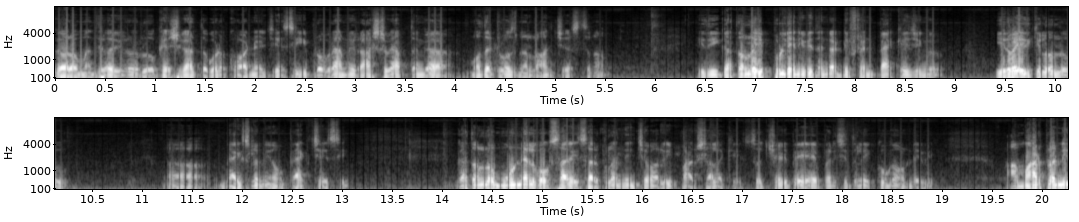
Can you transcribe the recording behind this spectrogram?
గౌరవ మంత్రివర్యులు లోకేష్ గారితో కూడా కోఆర్డినేట్ చేసి ఈ ప్రోగ్రామ్ని రాష్ట్ర వ్యాప్తంగా మొదటి రోజున లాంచ్ చేస్తున్నాం. ఇది గతంలో ఎప్పుడు లేని విధంగా డిఫరెంట్ ప్యాకేజింగ్. ఇరవై ఐదు కిలోలు బ్యాగ్స్లో మేము ప్యాక్ చేసి గతంలో మూడు నెలలకు ఒకసారి సరుకులు అందించేవాళ్ళు ఈ పాఠశాలకి. సో చెడిపోయే పరిస్థితులు ఎక్కువగా ఉండేవి. ఆ మార్పులన్నీ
